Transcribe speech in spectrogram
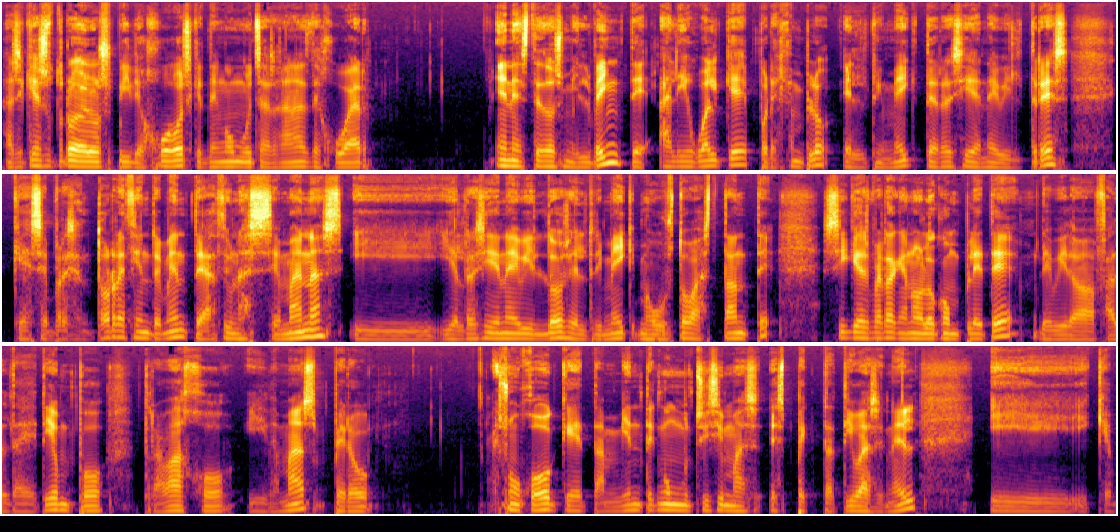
Así que es otro de los videojuegos que tengo muchas ganas de jugar en este 2020, al igual que, por ejemplo, el remake de Resident Evil 3, que se presentó recientemente, hace unas semanas, y, y, el Resident Evil 2, el remake, me gustó bastante. Sí que es verdad que no lo completé debido a falta de tiempo, trabajo y demás, pero es un juego que también tengo muchísimas expectativas en él y que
